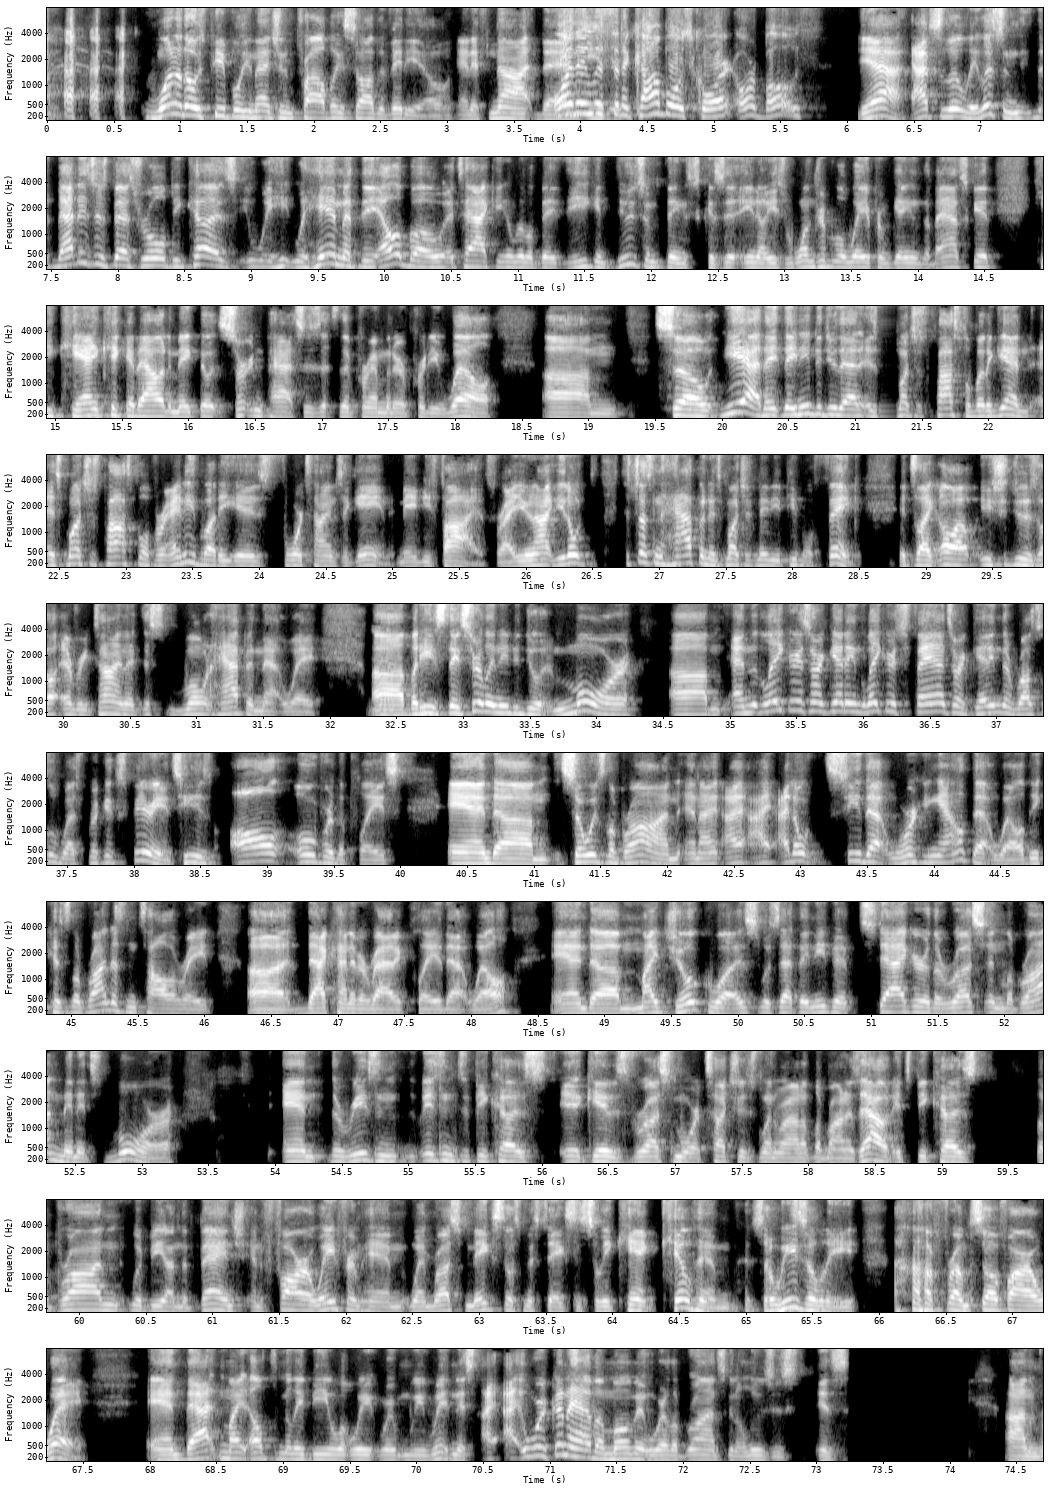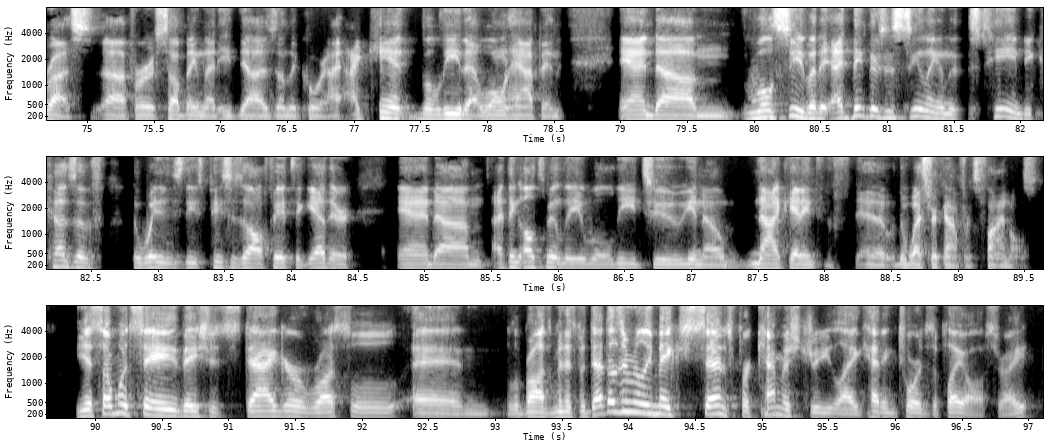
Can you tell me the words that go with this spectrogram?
one of those people you mentioned probably saw the video, and if not, then or they listen to Combos Court, or both. Yeah, absolutely. Listen, that is his best role because with him at the elbow attacking a little bit, he can do some things because uh, you know he's one dribble away from getting the basket. He can kick it out and make those certain passes at the perimeter pretty well. Um, so yeah, they, they need to do that as much as possible. But again, as much as possible for anybody is four times a game, maybe five, right? You're not, you don't, this doesn't happen as much as maybe people think. It's like, oh, you should do this every time. Like this won't happen that way. Uh, but he's, they certainly need to do it more. Um, and the Lakers are getting, Lakers fans are getting the Russell Westbrook experience. He is all over the place. And um, so is LeBron. And I, I, I don't see that working out that well because LeBron doesn't tolerate uh, that kind of erratic play that well. And um, my joke was was that they need to stagger the Russ and LeBron minutes more. And the reason isn't because it gives Russ more touches when LeBron is out. It's because LeBron would be on the bench and far away from him when Russ makes those mistakes, and so he can't kill him so easily uh, from so far away. And that might ultimately be what we we witnessed. I, I, we're going to have a moment where LeBron's going to lose his, his on Russ uh, for something that he does on the court. I, I can't believe that won't happen. And um, we'll see. But I think there's a ceiling in this team because of the way these, these pieces all fit together. And um, I think ultimately it will lead to, you know, not getting to the, uh, the Western Conference finals. Yeah, some would say they should stagger Russell and LeBron's minutes, but that doesn't really make sense for chemistry, like heading towards the playoffs, right?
